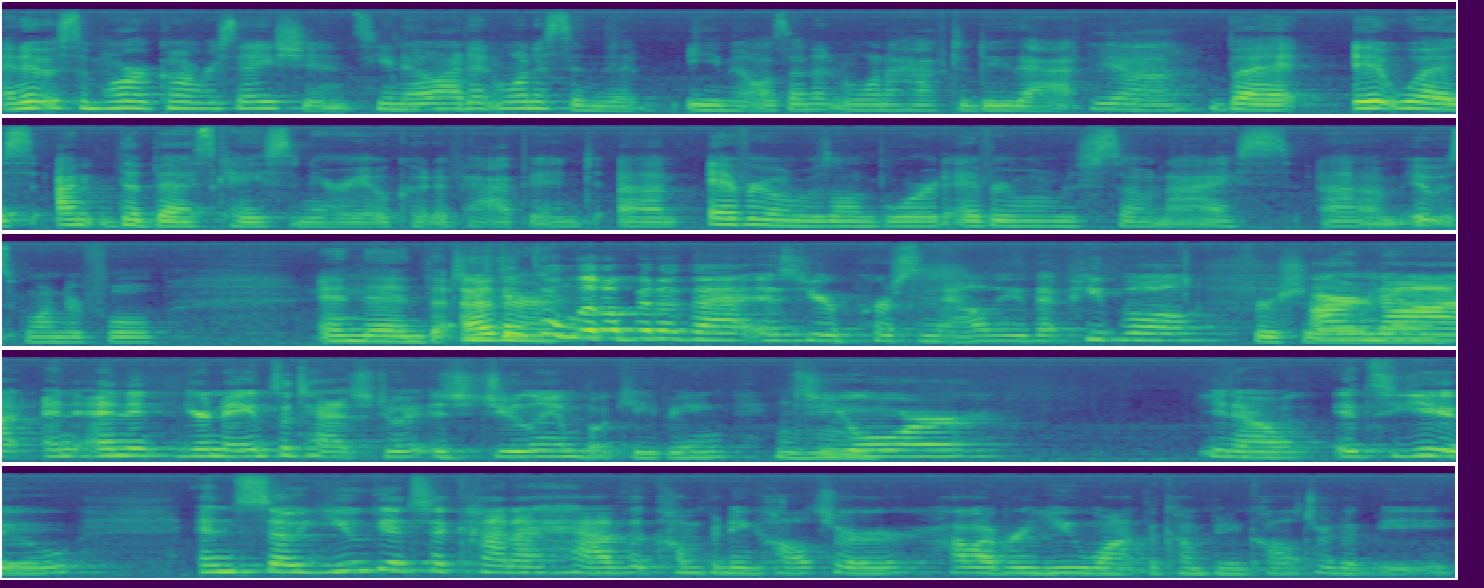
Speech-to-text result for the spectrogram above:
And it was some hard conversations. You know, I didn't want to send the emails. I didn't want to have to do that. Yeah. But it was um, the best case scenario could have happened. Um, everyone was on board. Everyone was so nice. Um, it was wonderful. And then the Do you other, think a little bit of that is your personality that people For sure, are yeah. not, and and it, your name's attached to it. It's Julian Bookkeeping. It's Mm-hmm. your, you know, it's you, and so you get to kind of have the company culture however you want the company culture to be.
